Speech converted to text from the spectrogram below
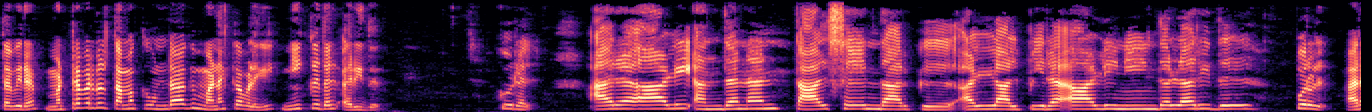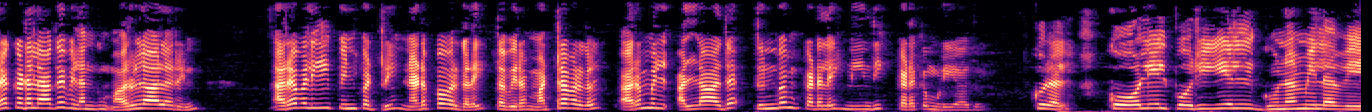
தவிர மற்றவர்கள் தமக்கு உண்டாகும் மனக்கவலையை நீக்குதல் அரிது. குறள் அற ஆழி அந்தணன் தாழ் சேர்ந்தார்க்கு அல்லால் பிற ஆழி நீந்தல் அரிது. பொருள். அறக்கடலாக விளங்கும் அருளாளரின் அறவழியை பின்பற்றி நடப்பவர்களை தவிர மற்றவர்கள் அறமில் அல்லாத துன்பம் கடலை நீந்தி கடக்க முடியாது. குறள் கோளில் பொறியில் குணமிலவே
